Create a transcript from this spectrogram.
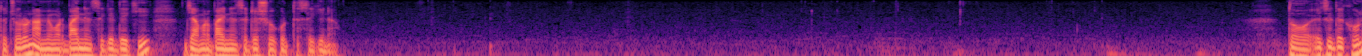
তো চলুন আমি আমার বাইন্যান্সে গিয়ে দেখি যে আমার বাইন্যান্সে এটা শো করতেছে কিনা। তো এই যে দেখুন,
